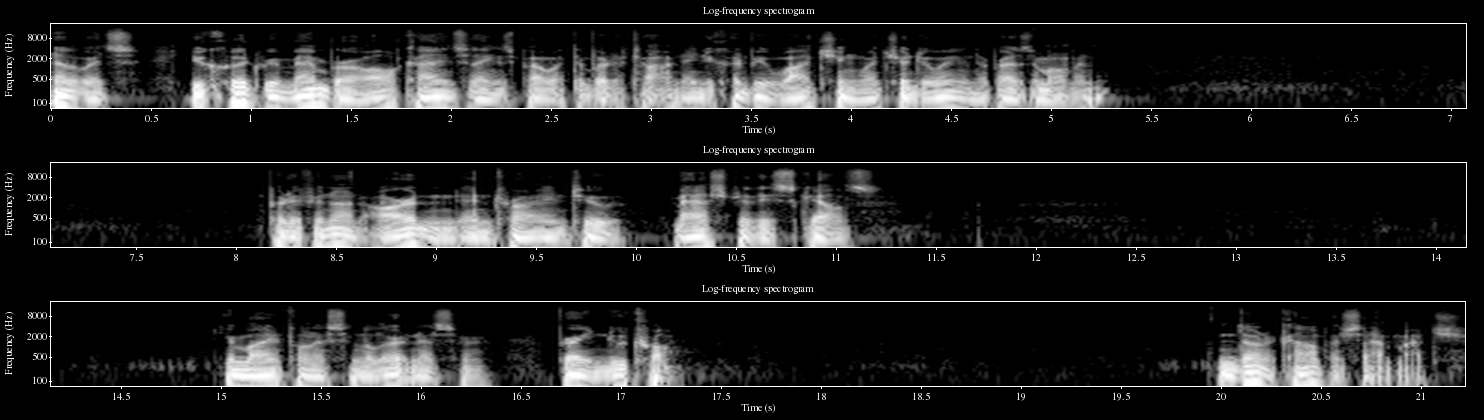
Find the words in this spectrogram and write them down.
In other words, you could remember all kinds of things about what the Buddha taught, and you could be watching what you're doing in the present moment. But if you're not ardent in trying to master these skills, your mindfulness and alertness are very neutral and don't accomplish that much.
